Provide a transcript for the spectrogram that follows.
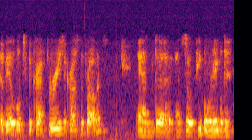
available to the craft breweries across the province, and uh, and so people were able to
